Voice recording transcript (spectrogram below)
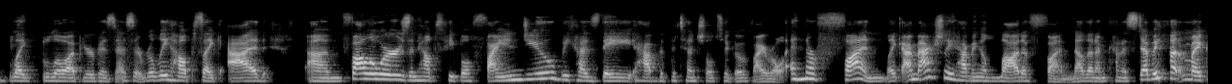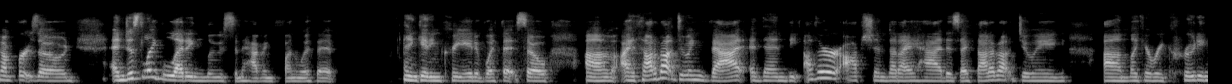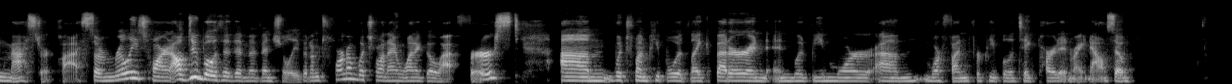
like blow up your business. It really helps like add um, followers and helps people find you because they have the potential to go viral and they're fun. Like I'm actually having a lot of fun now that I'm kind of stepping out of my comfort zone and just like letting loose and having fun with it and getting creative with it. So um, I thought about doing that. And then the other option that I had is I thought about doing um, like a recruiting masterclass. So I'm really torn. I'll do both of them eventually, but I'm torn on which one I want to go at first, um, which one people would like better and, and would be more um, more fun for people to take part in right now. So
